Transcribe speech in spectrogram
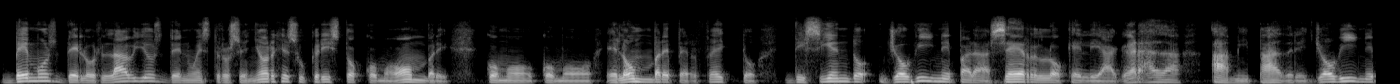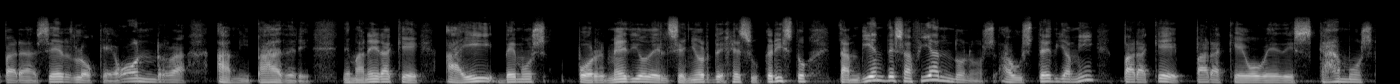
vemos de los labios de nuestro Señor Jesucristo como hombre, como, como el hombre perfecto, diciendo, yo vine para hacer lo que le agrada a mi Padre, yo vine para hacer lo que honra a mi Padre. De manera que ahí vemos por medio del Señor de Jesucristo, también desafiándonos a usted y a mí, ¿para qué? Para que obedezcamos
